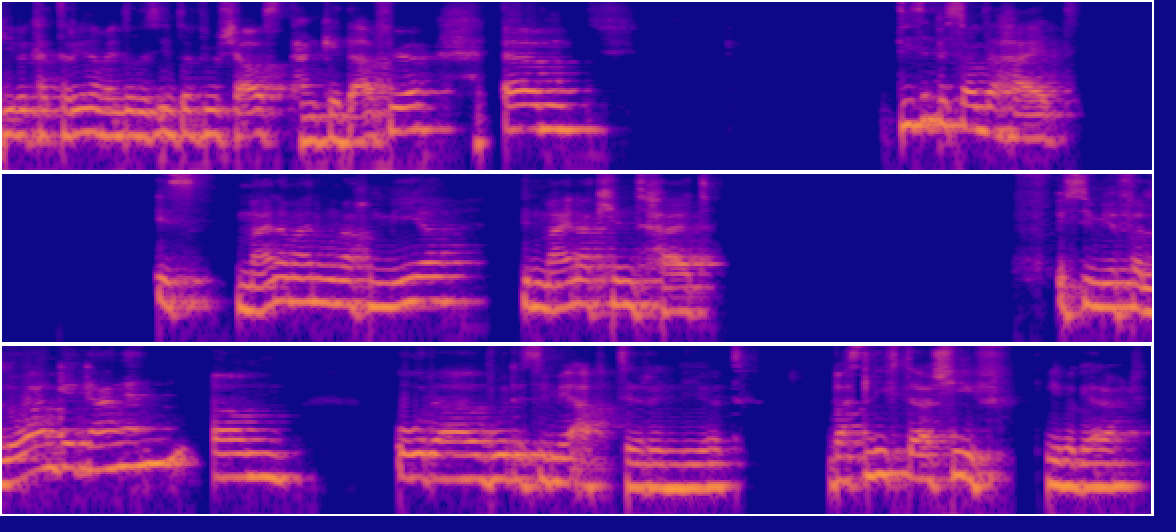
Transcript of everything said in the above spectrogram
Liebe Katharina, wenn du das Interview schaust, danke dafür. Ähm, diese Besonderheit ist meiner Meinung nach mir in meiner Kindheit ist sie mir verloren gegangen ähm, oder wurde sie mir abtrainiert? Was lief da schief, lieber Gerald?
